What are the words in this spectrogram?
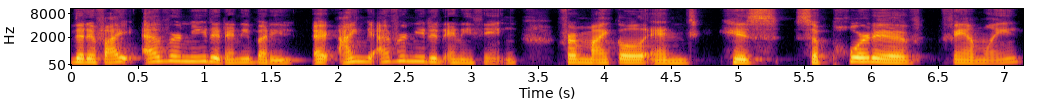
that if I ever needed anybody, eh, I, I ever needed anything from Michael and his supportive family,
